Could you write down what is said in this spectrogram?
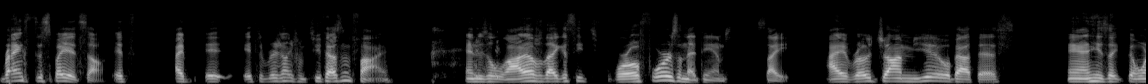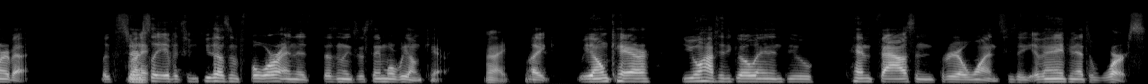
ranks display itself. It's I it, it's originally from 2005, and there's a lot of legacy 404s on that damn site. I wrote John Mew about this, and he's like, "Don't worry about it. Like seriously, if it's from 2004 and it doesn't exist anymore, we don't care. Right? Like we don't care. You don't have to go in and do 10,000 301s. He's like, if anything, that's worse.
